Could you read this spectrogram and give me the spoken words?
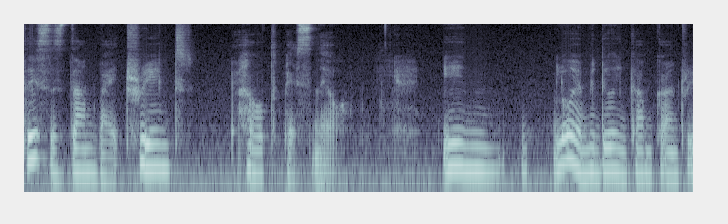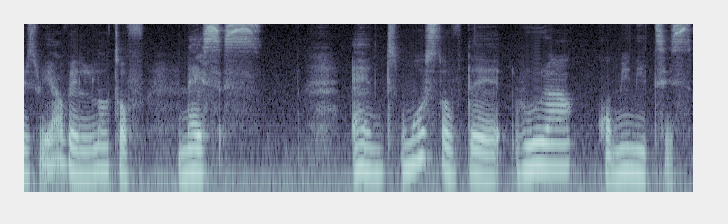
this is done by trained health personnel. In low and middle income countries, we have a lot of nurses. And most of the rural communities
